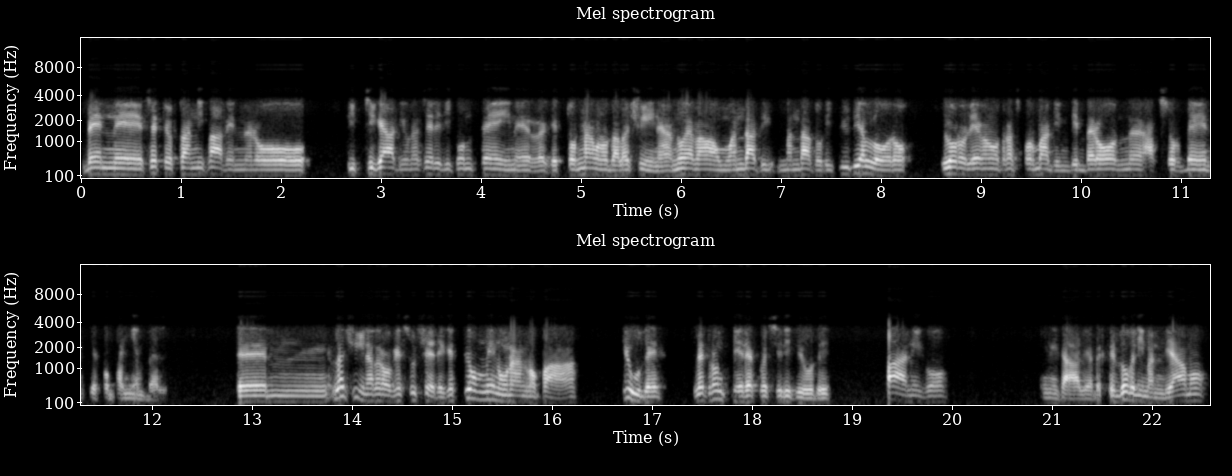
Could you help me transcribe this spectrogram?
Venne 7-8 anni fa vennero pizzicati una serie di container che tornavano dalla Cina, noi avevamo mandati- mandato rifiuti a loro, loro li avevano trasformati in biberon, assorbenti e compagnie belle. Ehm, la Cina però che succede? Che più o meno un anno fa chiude le frontiere a questi rifiuti. Panico in Italia, perché dove li mandiamo?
